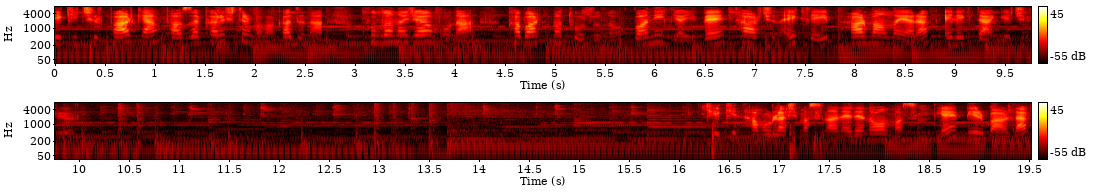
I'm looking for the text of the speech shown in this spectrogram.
Keki çırparken fazla karıştırmamak adına kullanacağım una kabartma tozunu, vanilyayı ve tarçını ekleyip harmanlayarak elekten geçiriyorum. Kekin hamurlaşmasına neden olmasın diye bir bardak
